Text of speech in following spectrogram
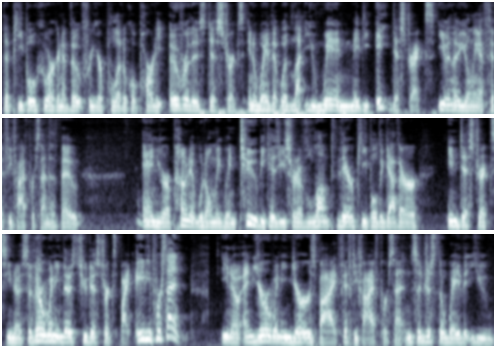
the people who are going to vote for your political party over those districts in a way that would let you win maybe eight districts, even though you only have 55% of the vote. And mm-hmm. your opponent would only win two because you sort of lump their people together in districts, you know, so they're winning those two districts by 80%, you know, and you're winning yours by 55%. And so just the way that you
